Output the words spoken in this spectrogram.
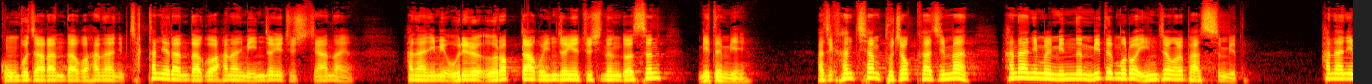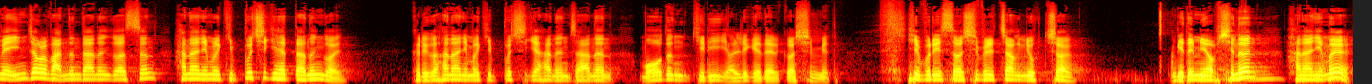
공부 잘한다고 하나님 착한 일 한다고 하나님이 인정해 주시지 않아요. 하나님이 우리를 의롭다고 인정해 주시는 것은 믿음이에요. 아직 한참 부족하지만 하나님을 믿는 믿음으로 인정을 받습니다. 하나님의 인정을 받는다는 것은 하나님을 기쁘시게 했다는 거예요. 그리고 하나님을 기쁘시게 하는 자는 모든 길이 열리게 될 것입니다. 히브리서 11장 6절 믿음이 없이는 하나님을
